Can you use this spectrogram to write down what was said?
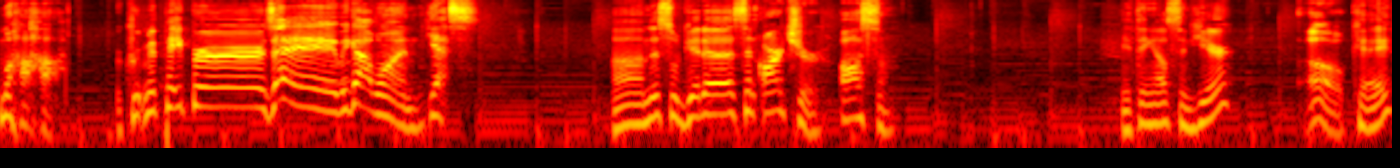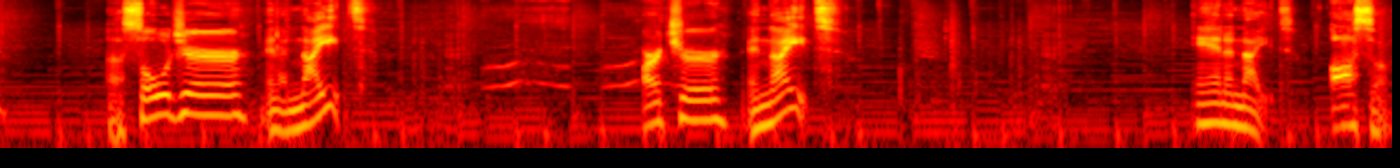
Mwahaha. Recruitment papers. Hey, we got one. Yes. Um, this will get us an archer. Awesome. Anything else in here? Oh, okay. A soldier and a knight. Archer and knight. And a knight. Awesome.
